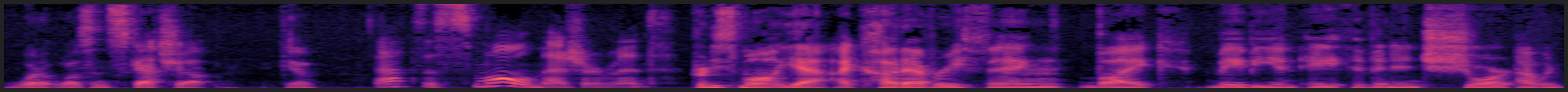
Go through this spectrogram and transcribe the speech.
what it was in SketchUp. That's a small measurement. pretty small yeah i cut everything like maybe an eighth of an inch short i would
